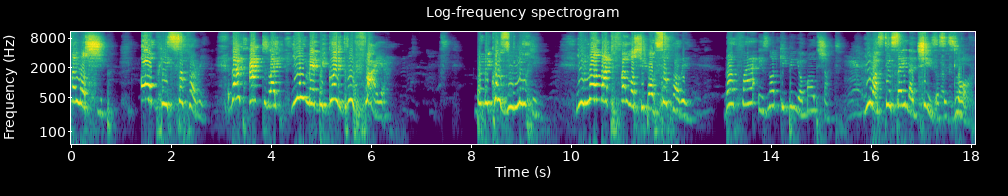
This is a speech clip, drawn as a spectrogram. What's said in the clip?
fellowship of his suffering. That act like you may be going through fire. But because you know him you know that fellowship of suffering that fire is not keeping your mouth shut. You are still saying that Jesus is Lord.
